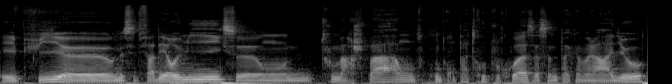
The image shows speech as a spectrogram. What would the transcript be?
Et puis on essaie de faire des remixes, on, tout marche pas, on comprend pas trop pourquoi, ça sonne pas comme à la radio.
